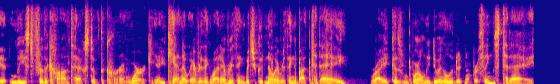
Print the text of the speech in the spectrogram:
at least for the context of the current work. You know, you can't know everything about everything, but you could know everything about today, right? Because we're only doing a limited number of things today.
